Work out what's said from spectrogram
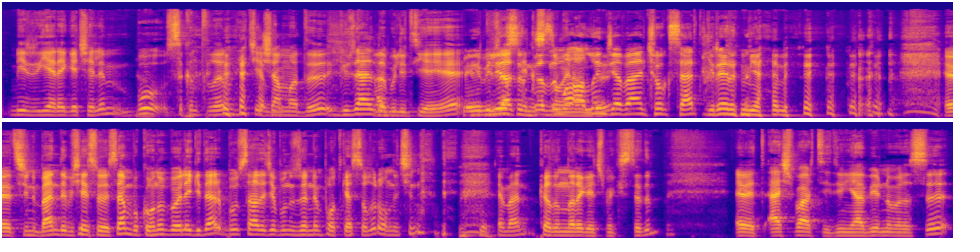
bir yere geçelim. Bu sıkıntıların hiç yaşanmadığı güzel WTA'ye. Beni biliyorsun gazımı alınca ben çok sert girerim yani. evet şimdi ben de bir şey söylesem bu konu böyle gider. Bu sadece bunun üzerine bir podcast olur. Onun için hemen kadınlara geçmek istedim. Evet Ash Barty dünya bir numarası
